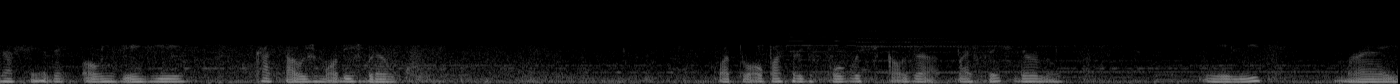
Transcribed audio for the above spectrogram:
na fenda ao invés de caçar os mobs brancos. O atual pássaro de fogo você causa bastante dano em elite, mas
